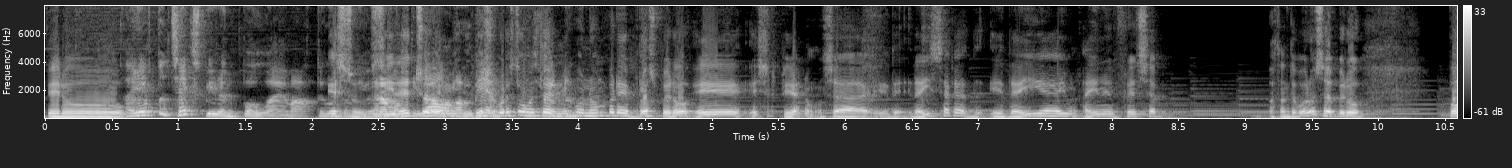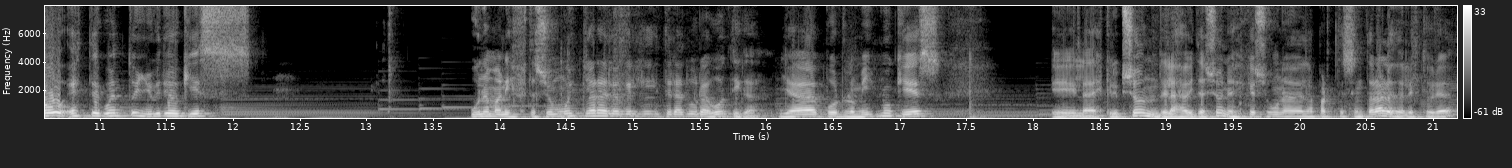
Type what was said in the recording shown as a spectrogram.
Pero. Hay harto Shakespeare en Poe, además. Eso, sí, de hecho, Amontillado el, de también, hecho, por eso comenté, el mismo nombre de Próspero eh, es shakespeariano. O sea, de, de ahí, saca, de ahí hay, hay una influencia bastante poderosa, pero Poe, este cuento yo creo que es una manifestación muy clara de lo que es la literatura gótica, ya por lo mismo que es eh, la descripción de las habitaciones, que eso es una de las partes centrales de la historia,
